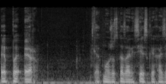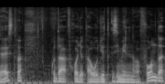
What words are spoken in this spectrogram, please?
ЭПР. Как мы уже сказали, сельское хозяйство, куда входит аудит земельного фонда,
